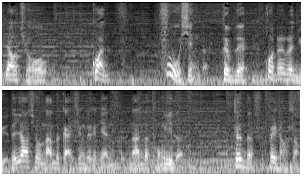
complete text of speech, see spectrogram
要求冠父姓的，对不对？或者这个女的要求男的改姓，这个年男的同意的，真的是非常少。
